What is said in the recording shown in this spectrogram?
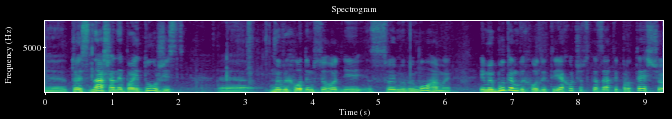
е, тобто наша небайдужість, ми виходимо сьогодні з своїми вимогами, і ми будемо виходити. Я хочу сказати про те, що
